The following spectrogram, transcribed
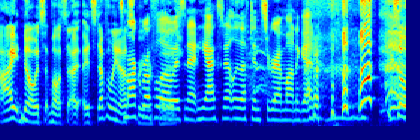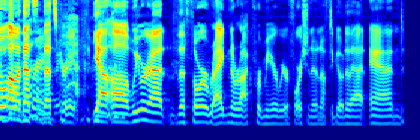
I no, it's well, it's, uh, it's definitely not It's Mark Ruffalo, footage. isn't it? He accidentally left Instagram on again. so uh, that's Crazy. that's great. Yeah, uh, we were at the Thor Ragnarok premiere. We were fortunate enough to go to that, and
